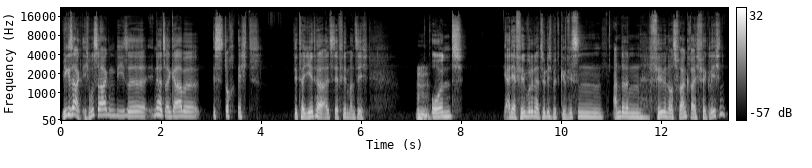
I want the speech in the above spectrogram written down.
Wie gesagt, ich muss sagen, diese Inhaltsangabe ist doch echt detaillierter als der Film an sich. Hm. Und ja, der Film wurde natürlich mit gewissen anderen Filmen aus Frankreich verglichen.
